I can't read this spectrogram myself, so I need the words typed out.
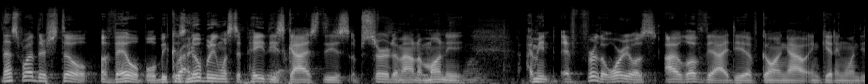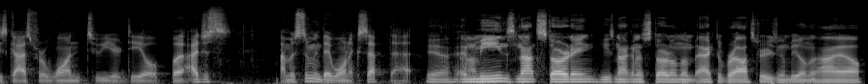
that's why they're still available because Right. nobody wants to pay these Yeah. guys these absurd amount of money. I mean, if for the Orioles, I love the idea of going out and getting one of these guys for one, two year deal, but I just, I'm assuming they won't accept that. Yeah, and Um, Means not starting. He's not going to start on the active roster. He's going to be on the IL,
